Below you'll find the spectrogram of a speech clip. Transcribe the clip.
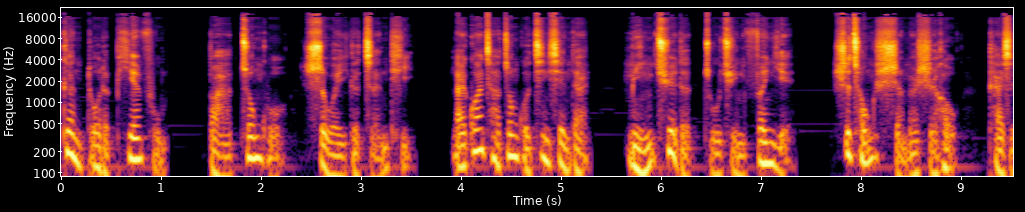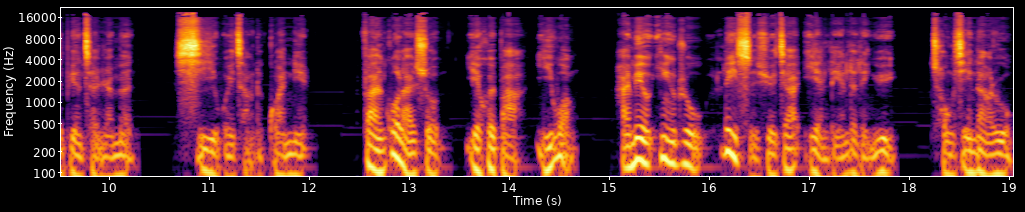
更多的篇幅把中国视为一个整体，来观察中国近现代明确的族群分野是从什么时候开始变成人们习以为常的观念。反过来说，也会把以往还没有映入历史学家眼帘的领域，重新纳入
